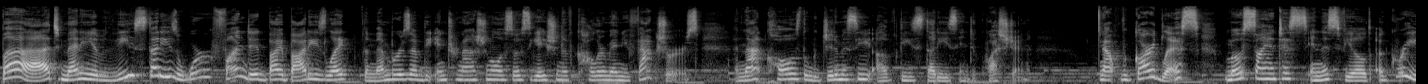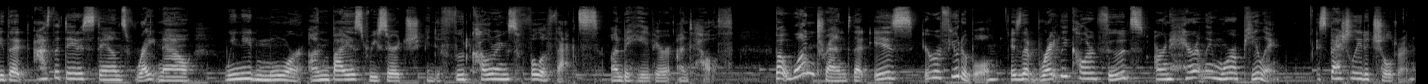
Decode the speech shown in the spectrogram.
But many of these studies were funded by bodies like the members of the International Association of Color Manufacturers, and that calls the legitimacy of these studies into question. Now, regardless, most scientists in this field agree that as the data stands right now, we need more unbiased research into food coloring's full effects on behavior and health. But one trend that is irrefutable is that brightly colored foods are inherently more appealing, especially to children.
